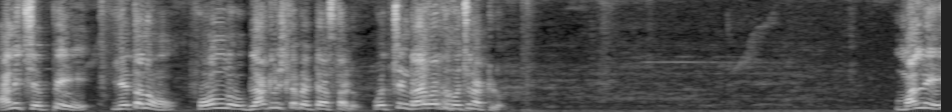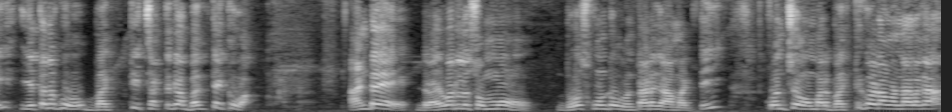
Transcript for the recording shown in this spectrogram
అని చెప్పి ఇతను ఫోన్లు బ్లాక్ లిస్ట్లో పెట్టేస్తాడు. వచ్చిన డ్రైవర్కి వచ్చినట్లు. మళ్ళీ ఇతనుకు భక్తి చక్కగా భక్తి ఎక్కువ. అంటే డ్రైవర్ల సొమ్ము దోసుకుంటూ ఉంటాడు కాబట్టి కొంచెం మరి భక్తి కూడా ఉండాలిగా.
